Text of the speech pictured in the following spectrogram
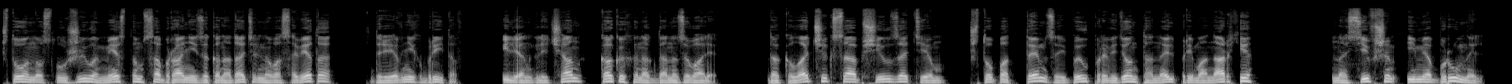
что оно служило местом собраний законодательного совета древних бритов, или англичан, как их иногда называли. Докладчик сообщил затем, что под Темзой был проведен тоннель при монархе, носившем имя Брунель,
